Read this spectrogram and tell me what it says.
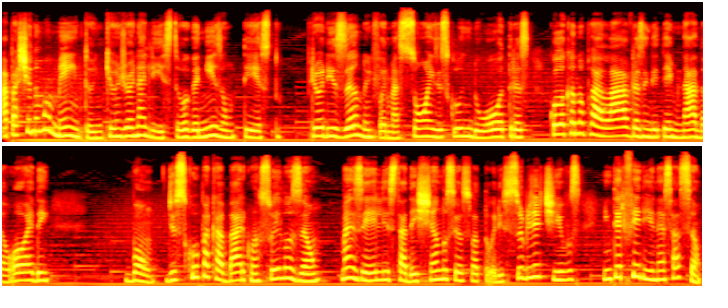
A partir do momento em que um jornalista organiza um texto, priorizando informações, excluindo outras, colocando palavras em determinada ordem, bom, desculpa acabar com a sua ilusão, mas ele está deixando seus fatores subjetivos interferir nessa ação.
